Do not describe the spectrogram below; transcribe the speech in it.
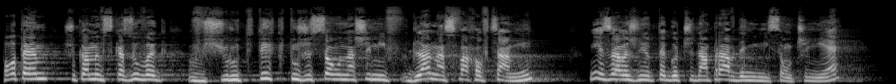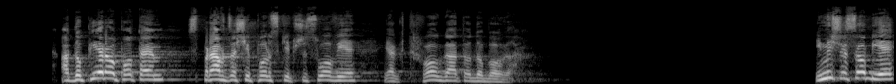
Potem szukamy wskazówek wśród tych, którzy są naszymi dla nas fachowcami, niezależnie od tego, czy naprawdę nimi są, czy nie. A dopiero potem sprawdza się polskie przysłowie, jak trwoga, to do Boga. I myślę sobie,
